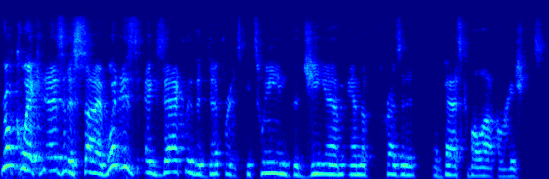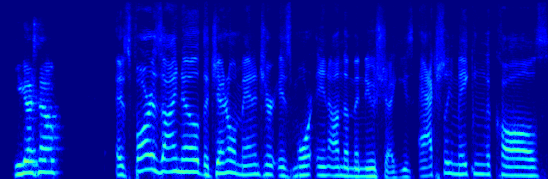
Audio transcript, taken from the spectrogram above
Real quick, as an aside, what is exactly the difference between the GM and the president of basketball operations? You guys know? as far as I know, the general manager is more in on the minutia. He's actually making the calls.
